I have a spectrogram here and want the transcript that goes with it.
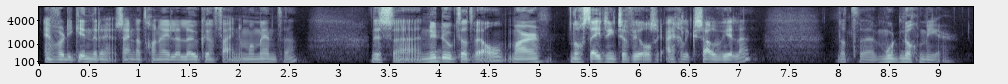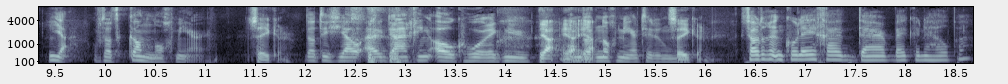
En voor die kinderen zijn dat gewoon hele leuke en fijne momenten. Dus eh, nu doe ik dat wel, maar nog steeds niet zoveel als ik eigenlijk zou willen. Dat eh, moet nog meer, Ja, of dat kan nog meer. zeker. Dat is jouw uitdaging ook, hoor ik nu. Ja, ja, om dat ja. nog meer te doen. Zeker. Zou er een collega daarbij kunnen helpen?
